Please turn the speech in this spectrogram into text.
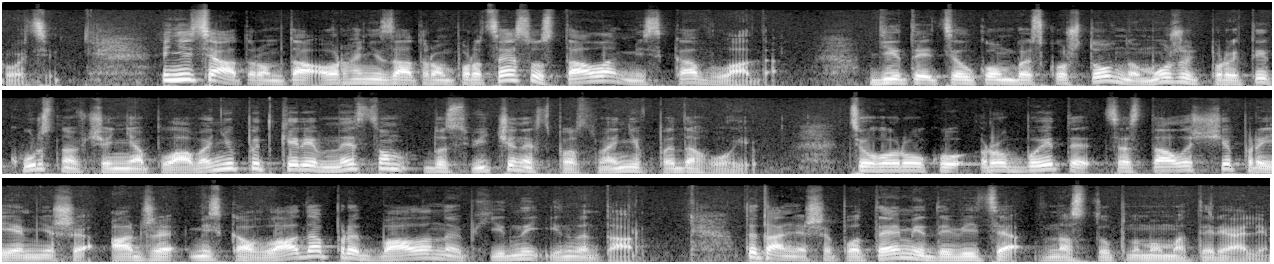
році. Ініціатором та організатором процесу стала міська влада. Діти цілком безкоштовно можуть пройти курс навчання плаванню під керівництвом досвідчених спортсменів-педагогів. Цього року робити це стало ще приємніше, адже міська влада придбала необхідний інвентар. Детальніше по темі дивіться в наступному матеріалі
